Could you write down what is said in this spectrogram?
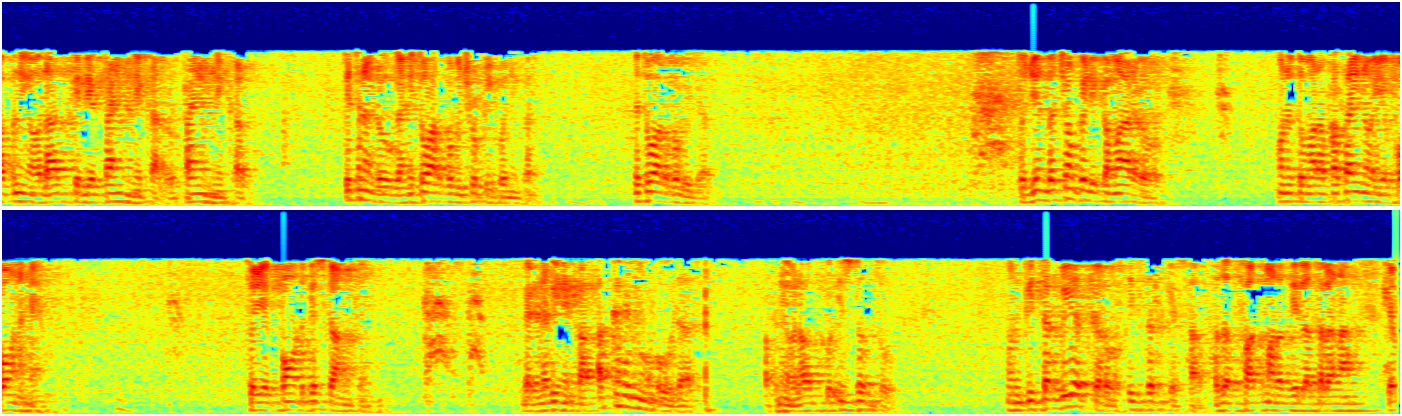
اپنی اولاد کے لیے ٹائم نکالو ٹائم نکالو۔ کتنے لوگ ہیں؟ اتوار کو بھی چھٹی کو نکال اتوار کو بھی جاؤ۔ تو جن بچوں کے لیے کما رہے ہو، انہیں تمہارا پتہ ہی نہ ہو یہ کون ہے۔ تو یہ پونڈ کس کام کے ہیں؟ میرے نبی نے کہا، اکرم ہو اپنی اولاد کو عزت دو، ان کی تربیت کرو عزت کے ساتھ۔ حضرت فاطمہ رضی اللہ تعالیٰ جب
